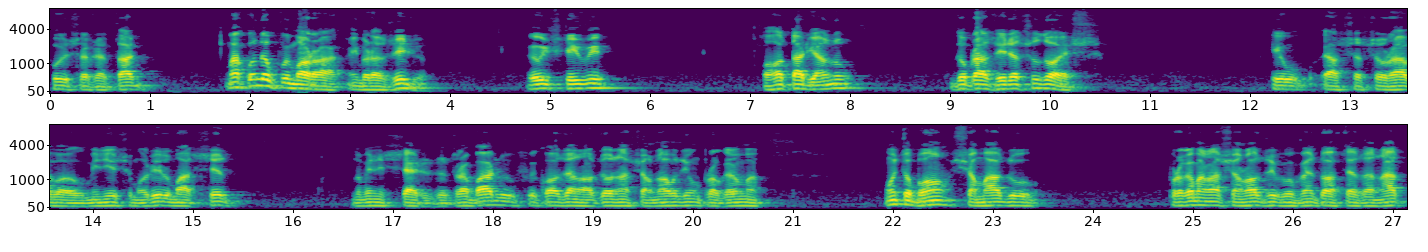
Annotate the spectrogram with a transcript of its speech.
fui secretário. Mas quando eu fui morar em Brasília, eu estive rotariano do Brasília Sudoeste. Eu assessorava o ministro Murilo Macedo no Ministério do Trabalho, fui coordenador nacional de um programa, muito bom chamado Programa Nacional de Desenvolvimento do Artesanato.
